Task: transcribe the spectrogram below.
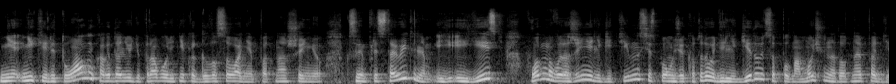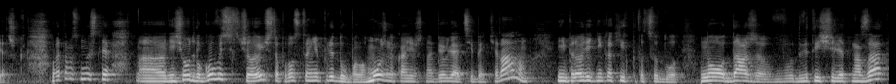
не, некие ритуалы, когда люди проводят некое голосование по отношению к своим представителям, и, и есть форма выражения легитимности, с помощью которого делегируется полномочия народная поддержка. В этом смысле э, ничего другого человечество просто не придумало. Можно, конечно, объявлять себя тираном и не проводить никаких процедур, но даже в 2000 лет назад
